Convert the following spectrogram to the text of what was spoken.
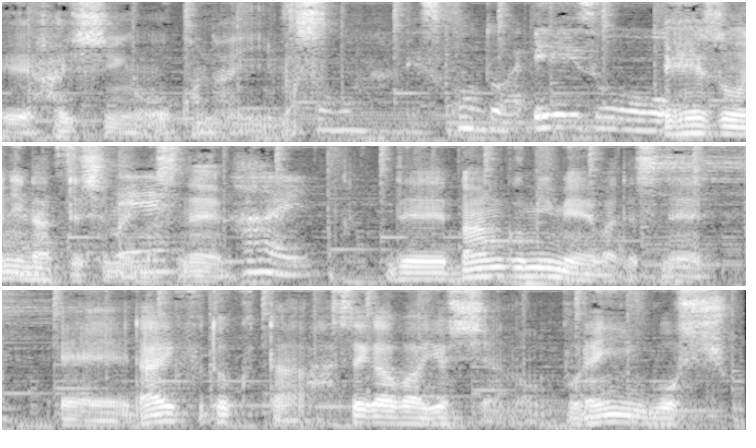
えー配信を行います。そうなんです。今度は映像映像になってしまいますね。はい。で番組名はですね、えーライフドクター長谷川芳也のブレインウォッシュ。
